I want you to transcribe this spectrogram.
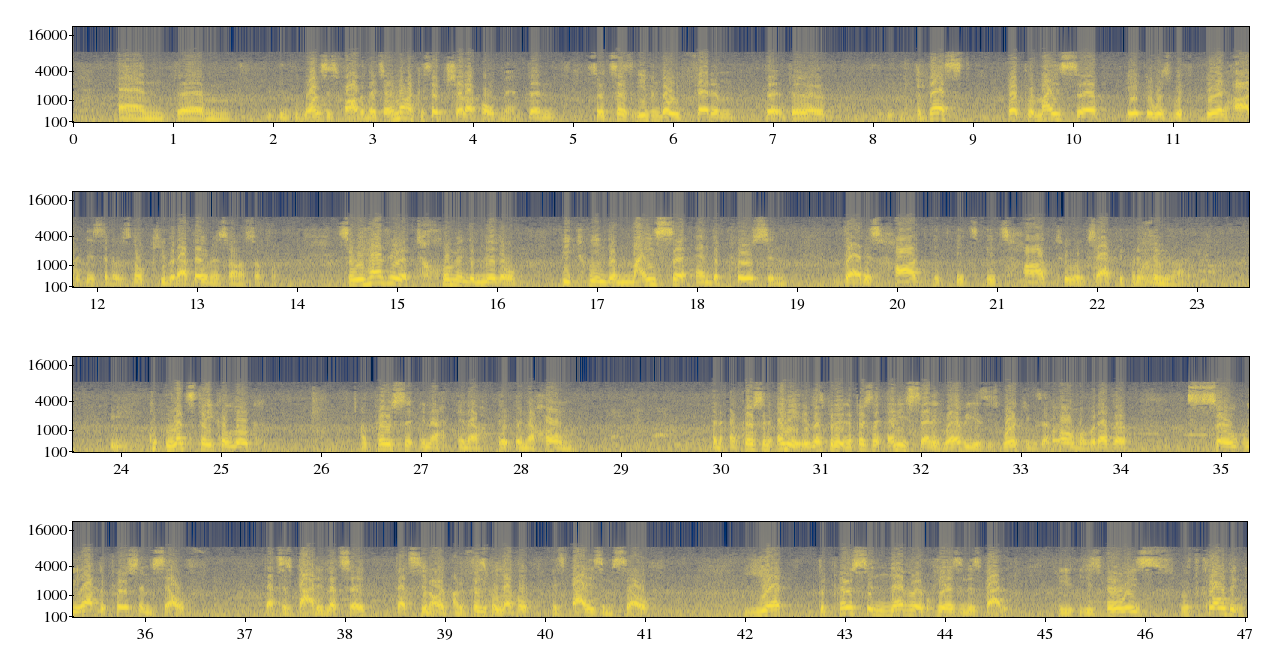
and um, once his father made a remark, he said, "Shut up, old man." Then, so it says, even though he fed him the the, the best, but Lamaisa, it, it was with bad-heartedness, and there was no kibbut avim, and so on and so forth. So we have here a tchum in the middle between the Maisa and the person that is hard. It, it's it's hard to exactly put a finger on it. Let's take a look. A person in a in a in a home and a person any let's put it in a person any setting wherever he is he's working he's at home or whatever. So we have the person himself that's his body let's say. That's you know on a physical level his body's himself. Yet the person never appears in his body. He, he's always with clothing.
